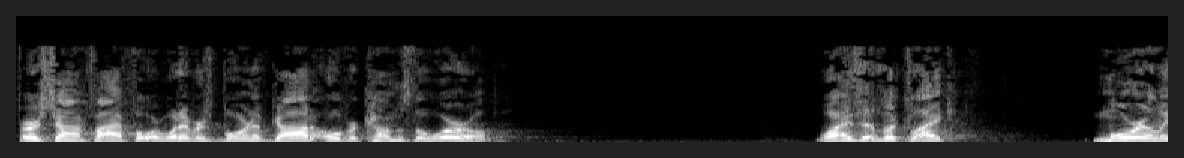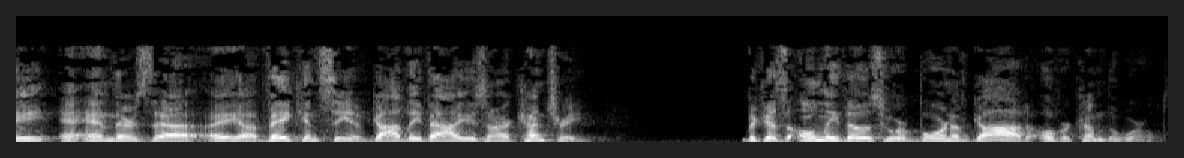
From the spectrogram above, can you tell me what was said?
1 John 5, 4, whatever's born of God overcomes the world. Why does it look like morally, and there's a, a, vacancy of godly values in our country because only those who are born of God overcome the world.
